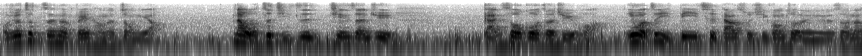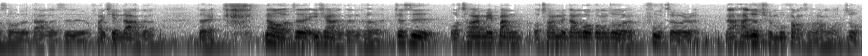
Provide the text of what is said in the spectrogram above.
我觉得这真的非常的重要。那我自己是亲身去感受过这句话，因为我自己第一次当暑期工作人员的时候，那时候的大哥是怀谦大哥，对，那我真的印象很深刻，就是我从来没办，我从来没当过工作的负责人，然后他就全部放手让我做，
